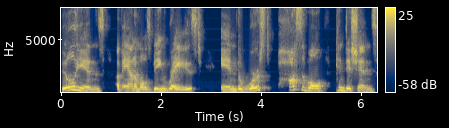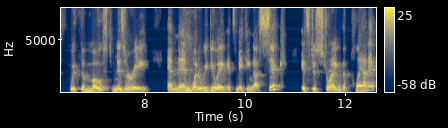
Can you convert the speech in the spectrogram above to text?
billions of animals being raised in the worst possible conditions with the most misery. And then what are we doing? It's making us sick. It's destroying the planet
